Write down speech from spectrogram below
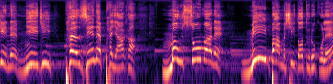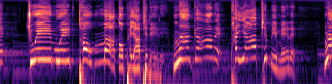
ကင်နဲ့မြေကြီးဖန်ဆင်းတဲ့ဖယားကမုတ်ဆိုးမနဲ့မိဘမရှိတော့သူတို့ကိုလည်းကျွေးမွေးထောက်မတော့ဖယားဖြစ်တယ်တဲ့ငါကားတဲ့ဖယားဖြစ်ပေမဲ့တဲ့ငါ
